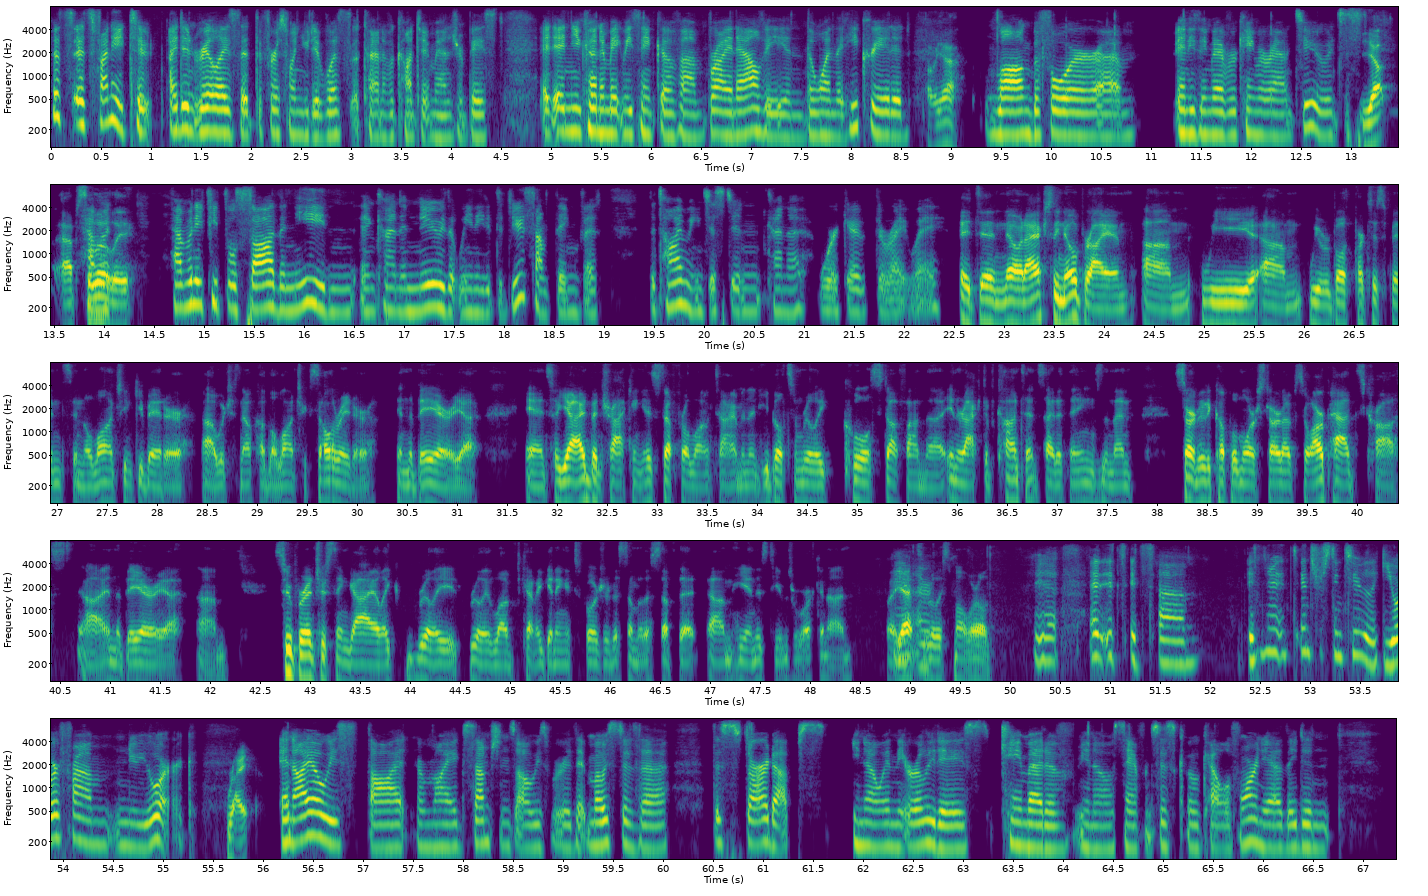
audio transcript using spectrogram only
It's it's funny to I didn't realize that the first one you did was a kind of a content management based, and, and you kind of make me think of um, Brian Alvey and the one that he created. Oh yeah. Long before um, anything ever came around too. It's just yep, absolutely. How many, how many people saw the need and, and kind of knew that we needed to do something, but the timing just didn't kind of work out the right way. It didn't. No, and I actually know Brian. Um, we um, we were both participants in the Launch Incubator, uh, which is now called the Launch Accelerator in the Bay Area. And so, yeah, I'd been tracking his stuff for a long time, and then he built some really cool stuff on the interactive content side of things, and then started a couple more startups. So our paths crossed uh, in the Bay Area. Um, super interesting guy. Like really, really loved kind of getting exposure to some of the stuff that um, he and his teams were working on but yeah, yeah it's a really small world. Yeah, and it's it's um it's, it's interesting too. Like you're from New York, right? And I always thought, or my assumptions always were that most of the the startups, you know, in the early days came out of you know San Francisco, California. They didn't.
